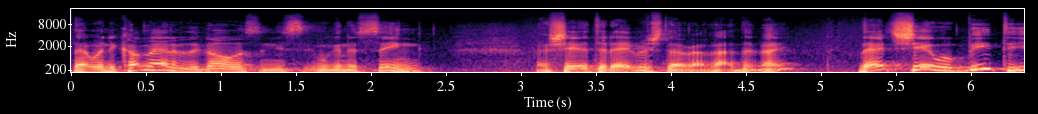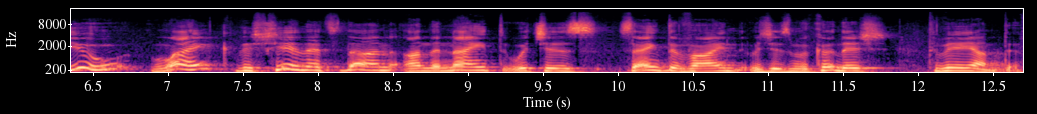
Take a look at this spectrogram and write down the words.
that when you come out of the Golis and you, we're going to sing, Ashir today, right? That share will be to you like the share that's done on the night which is sanctified, which is Mekudesh, to be a Yamtiv.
